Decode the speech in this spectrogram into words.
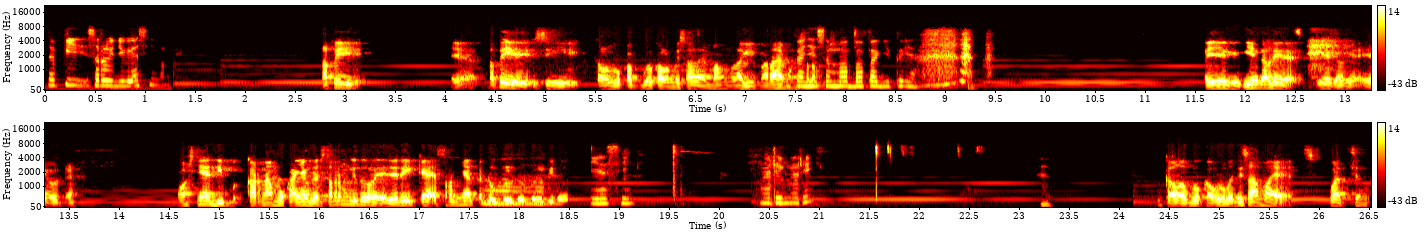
Tapi seru juga sih. Tapi ya tapi si kalau bokap gua kalau misalnya emang lagi marah emang bukannya serem semua bapak gitu ya iya iya kali ya. Iya kali ya. Ya udah. Maksudnya di karena mukanya udah serem gitu kali ya. Jadi kayak seremnya kedouble double Oh. gitu. iya sih. Ngeri ngeri. Kalau bokap lu berarti sama ya? Squad sim-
